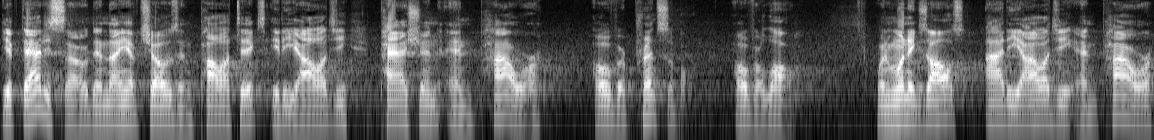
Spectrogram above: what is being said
If that is so, then they have chosen politics, ideology, passion, and power over principle, over law. When one exalts ideology and power,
